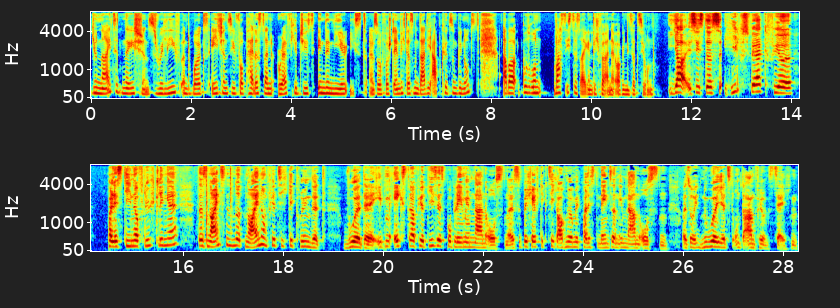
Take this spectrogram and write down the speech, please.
United Nations Relief and Works Agency for Palestine Refugees in the Near East. Also verständlich, dass man da die Abkürzung benutzt. Aber Gudrun, was ist das eigentlich für eine Organisation? Ja, es ist das Hilfswerk für Palästina-Flüchtlinge, das 1949 gegründet wurde, eben extra für dieses Problem im Nahen Osten. Es beschäftigt sich auch nur mit Palästinensern im Nahen Osten, also nur jetzt unter Anführungszeichen.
